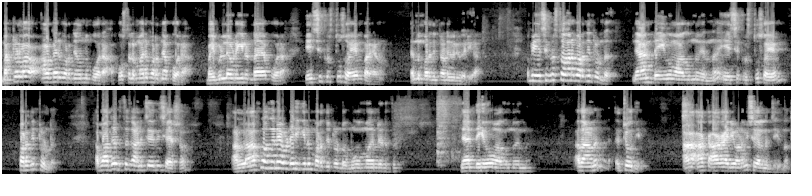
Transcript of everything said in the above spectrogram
മറ്റുള്ള ആൾക്കാർ പറഞ്ഞതൊന്നും പോരാ. അപ്പോസ്തലന്മാർ പറഞ്ഞാൽ പോരാ. ബൈബിളിൽ എവിടെയെങ്കിലും ഉണ്ടായാൽ പോരാ. യേശു ക്രിസ്തു സ്വയം പറയണം എന്നും പറഞ്ഞിട്ടാണ് ഇവർ വരിക. അപ്പൊ യേശു ക്രിസ്തു അങ്ങനെ പറഞ്ഞിട്ടുണ്ട്. ഞാൻ ദൈവമാകുന്നു എന്ന് യേശു ക്രിസ്തു സ്വയം പറഞ്ഞിട്ടുണ്ട്. അപ്പൊ അതെടുത്ത് കാണിച്ചതിന് ശേഷം അള്ളാഹു അങ്ങനെ എവിടെയെങ്കിലും പറഞ്ഞിട്ടുണ്ടോ? മുഹമ്മദിന്റെ അടുത്ത് ഞാൻ ദൈവമാകുന്നു എന്ന്? അതാണ് ചോദ്യം. ആ ആ- കാര്യമാണ് വിശകലനം ചെയ്യുന്നത്.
